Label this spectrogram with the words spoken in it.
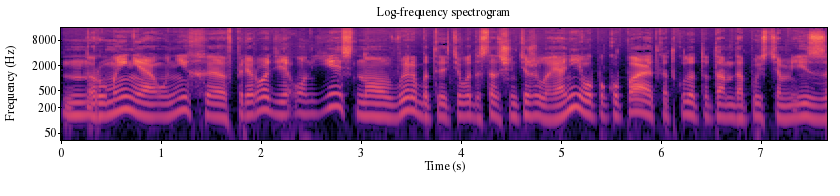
Румыния, у них э, в природе он есть, но выработать его достаточно тяжело. И они его покупают откуда-то там, допустим, из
